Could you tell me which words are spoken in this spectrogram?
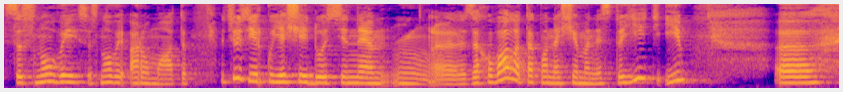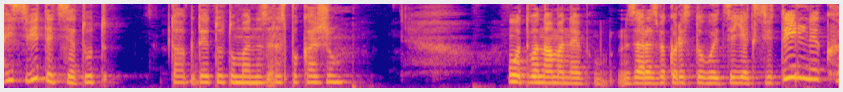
сосновий, сосновий аромат. Цю зірку я ще й досі не е, заховала, так вона ще в мене стоїть і, е, і світиться тут. Так, де тут у мене зараз покажу. От вона в мене зараз використовується як світильник.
